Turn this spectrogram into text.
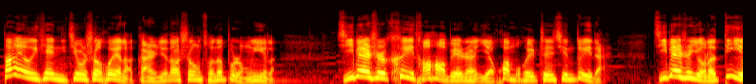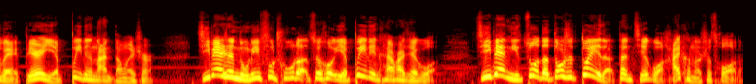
当有一天你进入社会了，感觉到生存的不容易了，即便是刻意讨好别人，也换不回真心对待。即便是有了地位，别人也不一定拿你当回事儿；即便是努力付出了，最后也不一定开花结果；即便你做的都是对的，但结果还可能是错的。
